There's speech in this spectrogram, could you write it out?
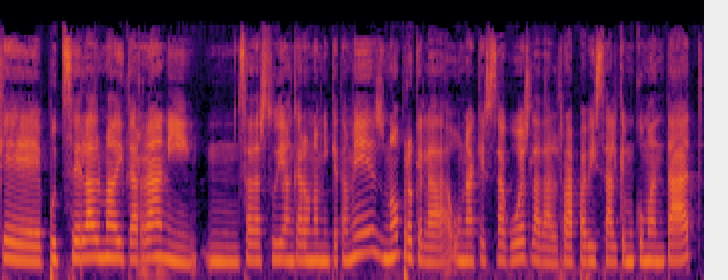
que potser la del Mediterrani mm, s'ha d'estudiar encara una miqueta més, no? però que la, una que és segur és la del rap abissal que hem comentat,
